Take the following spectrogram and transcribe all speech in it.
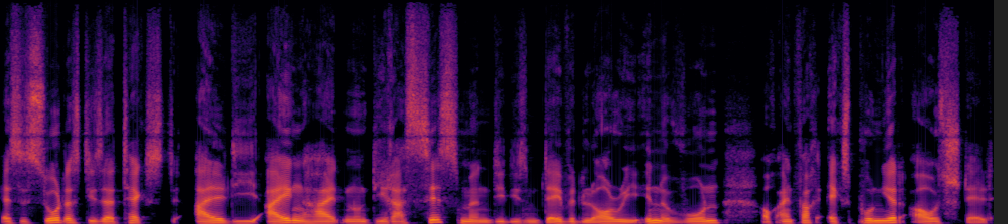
es ist so, dass dieser Text all die Eigenheiten und die Rassismen, die diesem David Laurie innewohnen, auch einfach exponiert ausstellt.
